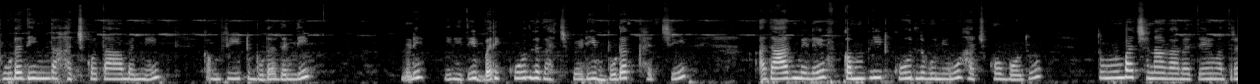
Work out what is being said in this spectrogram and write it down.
ಬುಡದಿಂದ ಹಚ್ಕೋತಾ ಬನ್ನಿ. ಕಂಪ್ಲೀಟ್ ಬುಡದಲ್ಲಿ. ನೋಡಿ, ಈ ರೀತಿ ಬರೀ ಕೂದಲಿಗೆ ಹಚ್ಚಬೇಡಿ ಬುಡಕ್ಕೆ ಹಚ್ಚಿ ಅದಾದಮೇಲೆ ಕಂಪ್ಲೀಟ್ ಕೂದಲಿಗೂ ನೀವು ಹಚ್ಕೋಬೋದು. ತುಂಬ ಚೆನ್ನಾಗಾಗತ್ತೆ, ಮಾತ್ರ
